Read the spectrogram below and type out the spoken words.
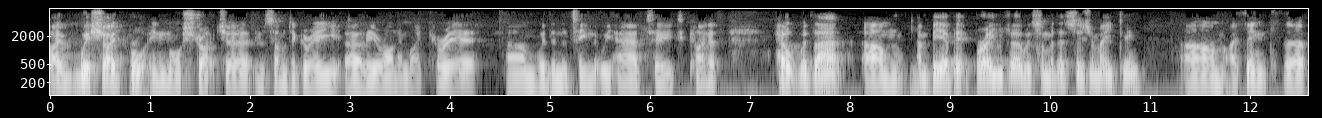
I wish I'd brought in more structure in some degree earlier on in my career um, within the team that we had to to kind of help with that um, and be a bit braver with some of the decision making. Um, I think that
